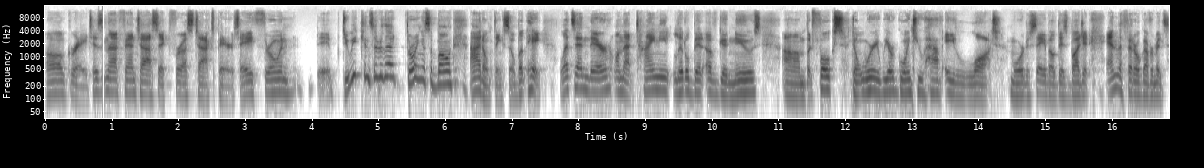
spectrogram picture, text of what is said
Oh, great. Isn't that fantastic for us taxpayers? Hey, throwing, do we consider that throwing us a bone? I don't think so. But hey, let's end there on that tiny little bit of good news. Um, but folks, don't worry. We are going to have a lot more to say about this budget and the federal government's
